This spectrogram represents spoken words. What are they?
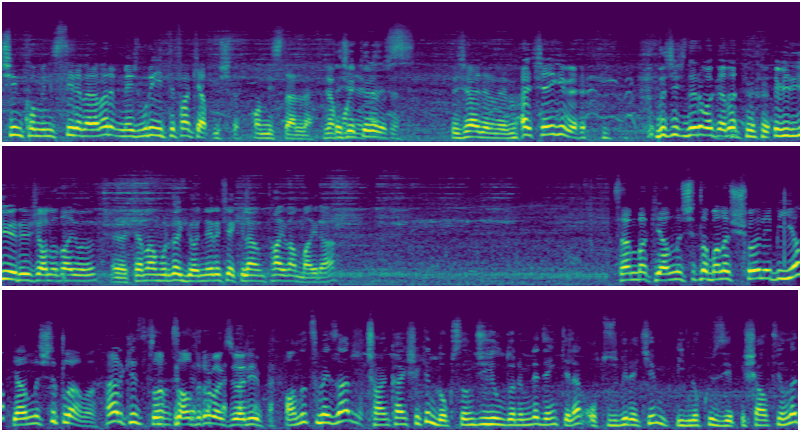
Çin komünistiyle beraber mecburi ittifak yapmıştı komünistlerle. Japonya'ya Teşekkür karşı. ederiz. Rica ederim benim. Ben şey gibi Dışişleri Bakanı bilgi veriyor şu anda Tayvan'ın. Evet hemen burada gönlere çekilen Tayvan bayrağı. Sen bak yanlışlıkla bana şöyle bir yap. Yanlışlıkla ama. Herkes sana saldırır bak söyleyeyim. Anıt mezar Chiang Kai-shek'in 90. yıl dönümüne denk gelen 31 Ekim 1976 yılında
